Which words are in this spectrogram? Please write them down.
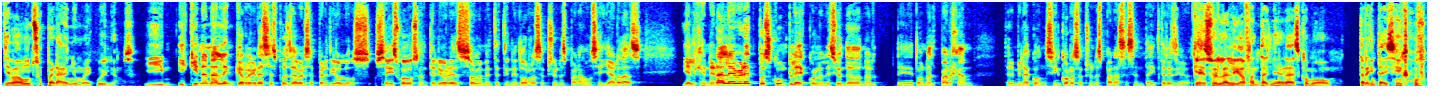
Llevaba un super año Mike Williams. Y, y Keenan Allen, que regresa después de haberse perdido los seis juegos anteriores, solamente tiene dos recepciones para 11 yardas. Y el general Everett, pues cumple con la lesión de Donald, de Donald Parham. Termina con cinco recepciones para 63 yardas. Que eso en la liga fantañera es como 35.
